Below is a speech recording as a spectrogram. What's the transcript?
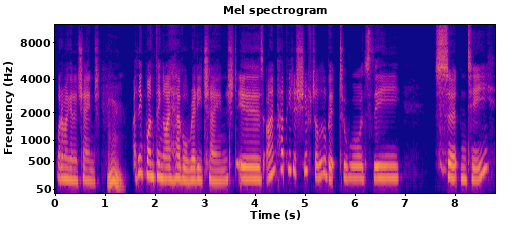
What am I going to change? Mm. I think one thing I have already changed is I'm happy to shift a little bit towards the certainty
